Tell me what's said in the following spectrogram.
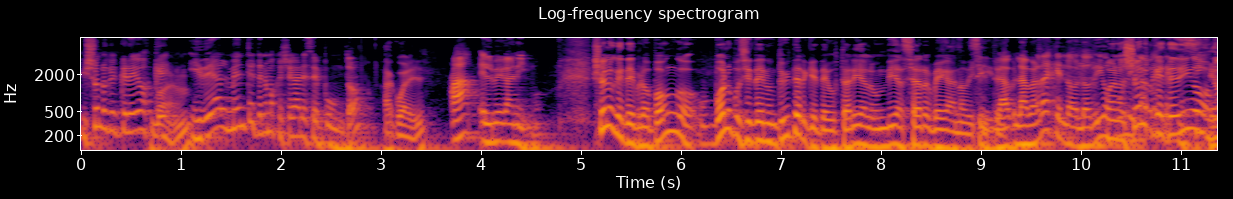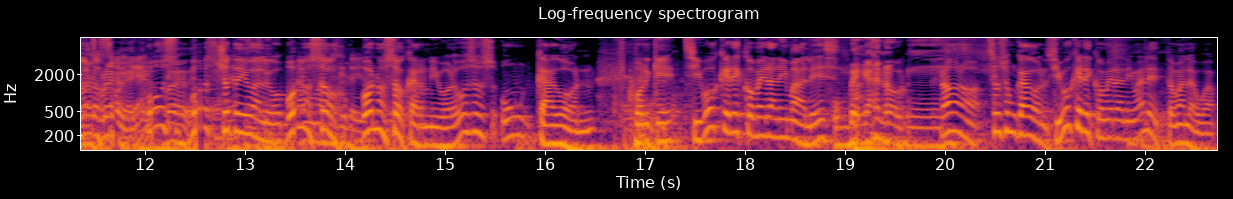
y yo lo que creo es que Bueno. idealmente tenemos que llegar a ese punto, ¿A cuál es? a el veganismo. Yo lo que te propongo, vos lo pusiste en un Twitter que te gustaría algún día ser vegano, Sí, dijiste. la, la verdad es que lo, lo digo Bueno, yo lo que te digo- sí, Que no lo pruebe, soy, ¿eh? Vos, yo te digo algo, vos no, sos, vos no sos carnívoro, vos sos un cagón. Porque si vos querés comer animales. Un vegano. No, no, sos un cagón. Si vos querés comer animales, toma el agua.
